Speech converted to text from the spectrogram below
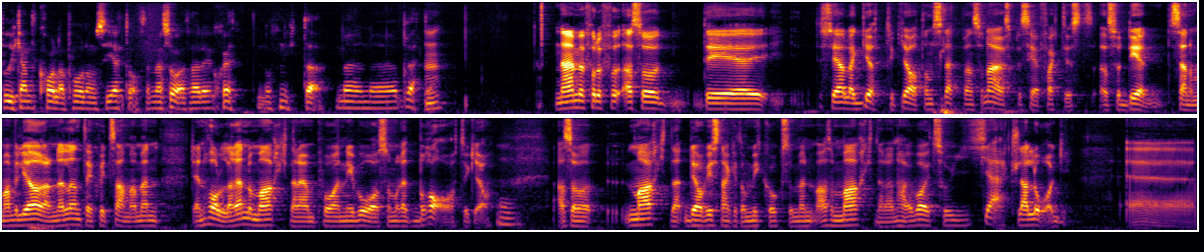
brukar inte kolla på dem så jätteofta, men jag såg att det hade skett något nytt där. Men berätta. Mm. Nej men för det för, alltså det är så jävla gött tycker jag att de släpper en sån här SPC faktiskt. Alltså det, sen om man vill göra den eller inte skitsamma men den håller ändå marknaden på en nivå som är rätt bra tycker jag. Mm. Alltså marknad, det har vi snackat om mycket också men alltså marknaden har ju varit så jäkla låg. Eh,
